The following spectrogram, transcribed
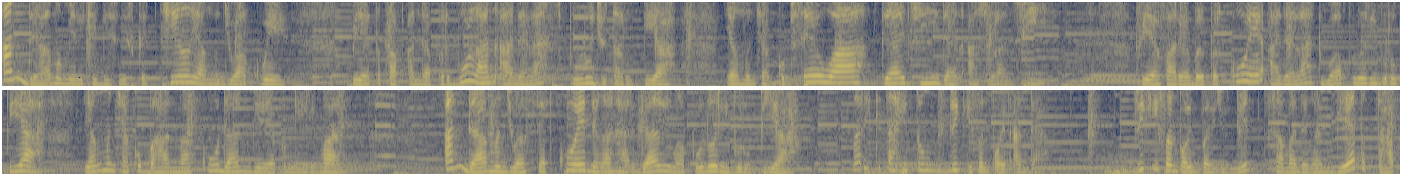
Anda memiliki bisnis kecil yang menjual kue. Biaya tetap Anda per bulan adalah 10 juta rupiah yang mencakup sewa, gaji, dan asuransi. Biaya variabel per kue adalah 20 ribu rupiah yang mencakup bahan baku dan biaya pengiriman. Anda menjual setiap kue dengan harga Rp50.000. Mari kita hitung break even point Anda. Break even point per unit sama dengan biaya tetap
